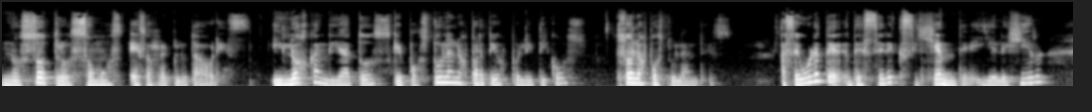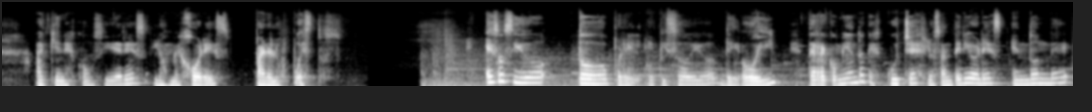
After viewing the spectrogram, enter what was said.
nosotros somos esos reclutadores y los candidatos que postulan los partidos políticos son los postulantes. Asegúrate de ser exigente y elegir a quienes consideres los mejores para los puestos. Eso ha sido todo por el episodio de hoy. Te recomiendo que escuches los anteriores en donde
